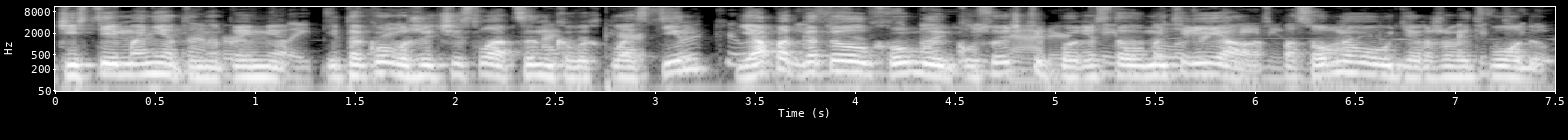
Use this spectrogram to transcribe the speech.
частей монеты, например, и такого же числа цинковых пластин, я подготовил круглые кусочки пористого материала, способного удерживать воду.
